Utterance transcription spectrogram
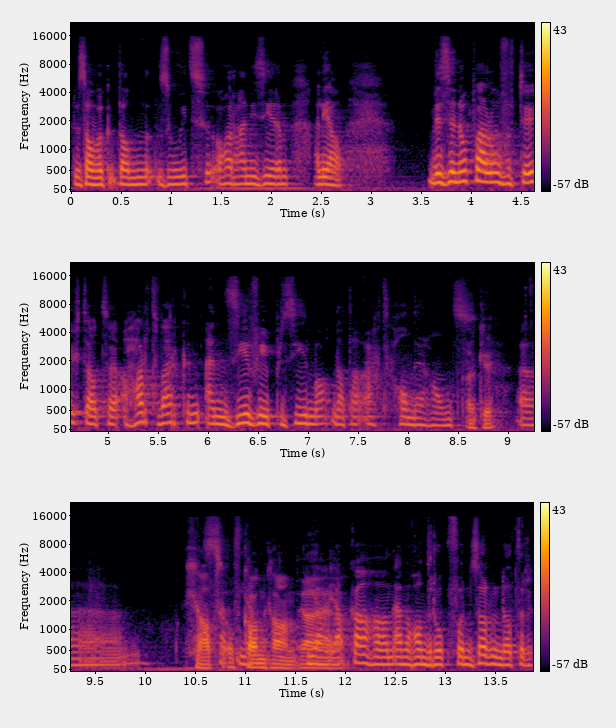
Dus dat we dan zoiets organiseren. Allee, ja. We zijn ook wel overtuigd dat eh, hard werken en zeer veel plezier maken, dat dat echt hand in hand eh, Gaat of ja. kan gaan. ja, ja, kan gaan. En we gaan er ook voor zorgen dat, er,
